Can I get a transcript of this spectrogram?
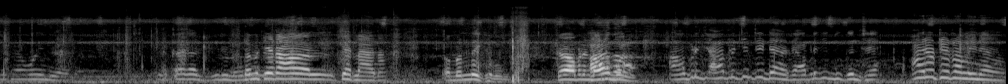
ગયા હોય નહીં કાકા કીધું તમે ટેટા કેટલા હતા મને નહીં ખબર. તો આપણે ના બોલ. આપણે આપણે જે ટેટા છે આપણે જે દુકાન છે ટેટા લઈને આવ્યો.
